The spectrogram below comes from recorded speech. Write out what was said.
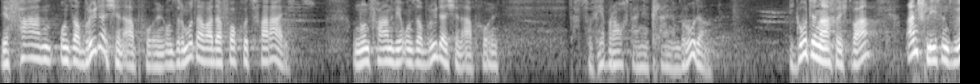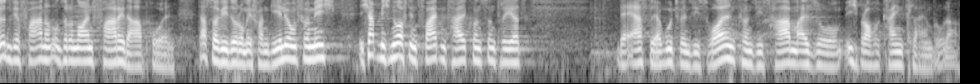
wir fahren unser Brüderchen abholen. Unsere Mutter war davor kurz verreist. Und nun fahren wir unser Brüderchen abholen. So, wer braucht einen kleinen Bruder? Die gute Nachricht war, anschließend würden wir fahren und unsere neuen Fahrräder abholen. Das war wiederum Evangelium für mich. Ich habe mich nur auf den zweiten Teil konzentriert. Der erste, ja gut, wenn Sie es wollen, können Sie es haben. Also ich brauche keinen kleinen Bruder.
